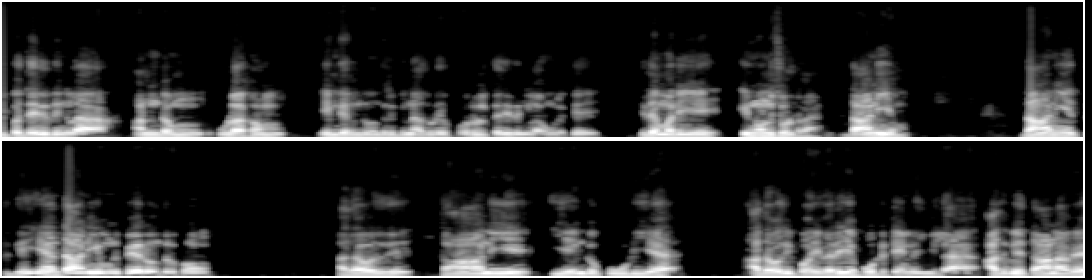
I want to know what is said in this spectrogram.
இப்போ தெரியுதுங்களா? அண்டம் உலகம் எங்கேருந்து வந்திருக்குன்னு? அதோடைய பொருள் தெரியுதுங்களா உங்களுக்கு? இதே மாதிரி இன்னொன்று சொல்கிறேன் தானியம். தானியத்துக்கு ஏன் தானியம்னு பேர் வந்திருக்கும்? அதாவது தானே இயங்கக்கூடிய அதாவது இப்போ விதைய போட்டுட்டேன்னு வைங்களேன் அதுவே தானாவே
